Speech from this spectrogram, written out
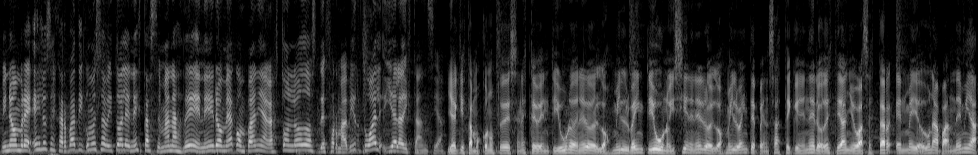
Mi nombre es Luz Escarpati como es habitual en estas semanas de enero, me acompaña Gastón Lodos de forma virtual y a la distancia. Y aquí estamos con ustedes en este 21 de enero del 2021. Y si en enero del 2020 pensaste que en enero de este año ibas a estar en medio de una pandemia,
